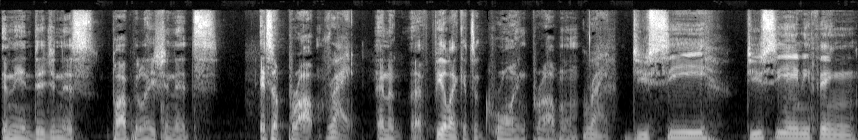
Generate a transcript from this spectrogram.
in the indigenous population, it's it's a problem, Right. and a, I feel like it's a growing problem. Right. Do you see do you see anything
